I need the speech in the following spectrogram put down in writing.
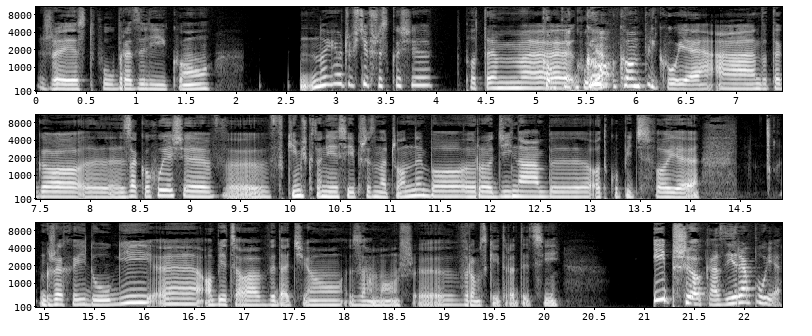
że jest pół Brazylijką. No i oczywiście wszystko się potem Komplikuje. ko- komplikuje, a do tego e, zakochuje się w, w kimś, kto nie jest jej przeznaczony, bo rodzina, by odkupić swoje grzechy i długi, e, obiecała wydać ją za mąż e, w romskiej tradycji. I przy okazji rapuje.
